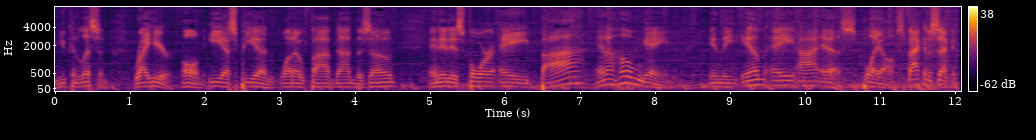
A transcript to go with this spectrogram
and you can listen right here on ESPN 1059 The Zone. And it is for a bye and a home game in the MAIS playoffs. Back in a second.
